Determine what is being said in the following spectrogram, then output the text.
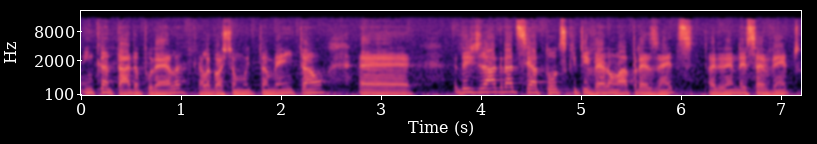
encantada por ela, ela gosta muito também, então é, desde já agradecer a todos que tiveram lá presentes, tá entendendo? Nesse evento.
